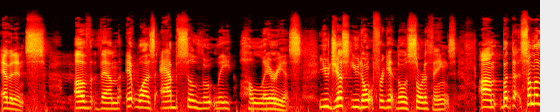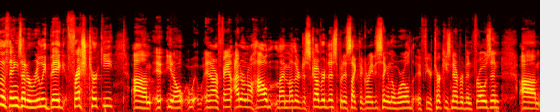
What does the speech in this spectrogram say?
evidence of them. It was absolutely hilarious. You just you don't forget those sort of things. Um, but the, some of the things that are really big, fresh turkey. Um, it, you know, in our family, I don't know how my mother discovered this, but it's like the greatest thing in the world. If your turkey's never been frozen, um,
